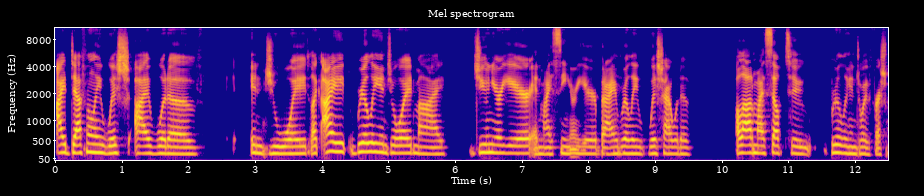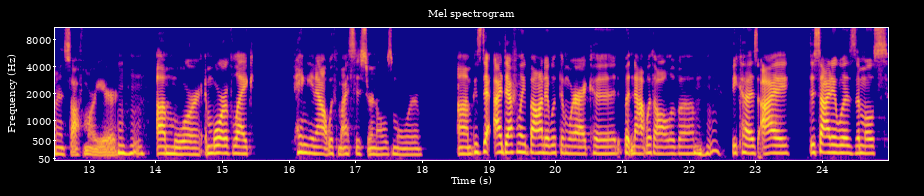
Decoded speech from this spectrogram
I definitely wish I would have enjoyed, like, I really enjoyed my junior year and my senior year, but I Mhm. really wish I would have allowed myself to really enjoy freshman and sophomore year Mm-hmm. um, more and more of like hanging out with my sister Knowles more. Um, because de- I definitely bonded with them where I could, but not with all of them mm-hmm. because I decided it was the most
